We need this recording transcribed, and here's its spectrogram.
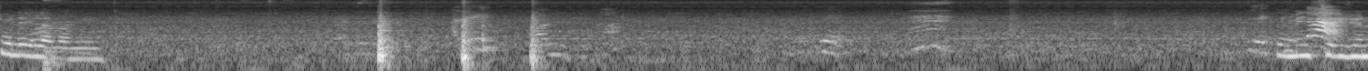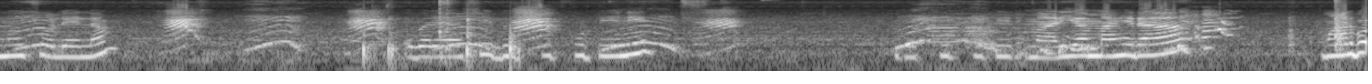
চলে এলাম আমি। তো আমি সেই জন্য চলে এলাম। এবারে আসি দুধ ফুট ফুটিয়ে নি দুধ ফুট ফুটিয়ে মারিয়া মাহেরা মারবো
